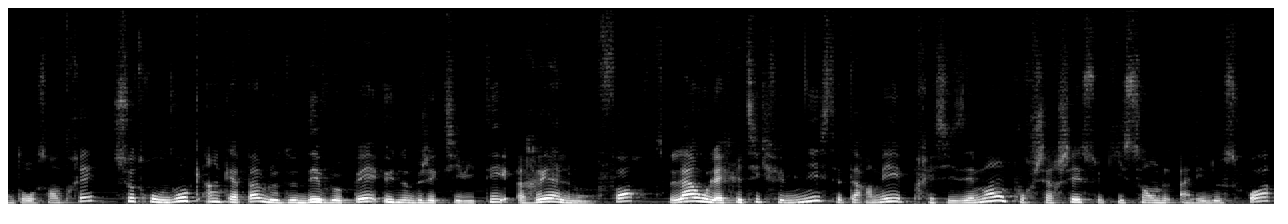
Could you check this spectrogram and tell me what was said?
androcentrées, se trouve donc incapable de développer une objectivité réellement forte, là où la critique féministe est armée précisément pour chercher ce qui semble aller de soi,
